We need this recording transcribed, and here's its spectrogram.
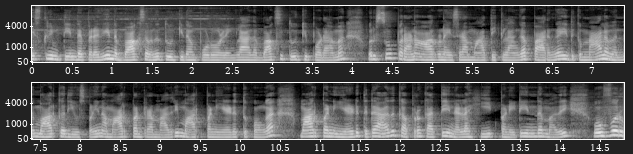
ஐஸ்கிரீம் தீர்ந்த பிறகு இந்த பாக்ஸை வந்து தூக்கி தான் போடுவோம் இல்லைங்களா? அந்த பாக்ஸை தூக்கி போடாமல் ஒரு சூப்பரான ஆர்கனைசராக மாற்றிக்கலாங்க பாருங்கள் இதுக்கு மேலே வந்து மார்க்கர் யூஸ் பண்ணி நான் மார்க் பண்ணுற மாதிரி மார்க் பண்ணி எடுத்துக்கோங்க. மார்க் பண்ணி எடுத்துகிட்டு அது அதுக்கப்புறம் கத்தியை நல்லா ஹீட் பண்ணிவிட்டு இந்த மாதிரி ஒவ்வொரு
